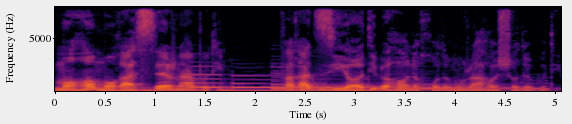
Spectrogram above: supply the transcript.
ماها مقصر نبودیم. فقط زیادی به حال خودمون رها شده بودیم.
